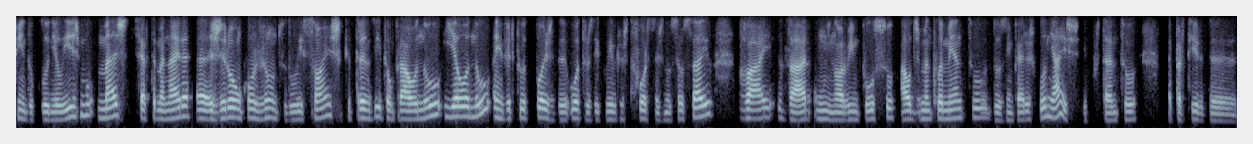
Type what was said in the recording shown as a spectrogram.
fim do colonialismo, mas, de certa maneira, eh, gerou um conjunto de lições que transitam para a ONU e a ONU, em virtude depois de outros equilíbrios de forças no seu seio, vai dar um enorme impulso ao desmantelamento dos impérios coloniais e, portanto, a partir de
